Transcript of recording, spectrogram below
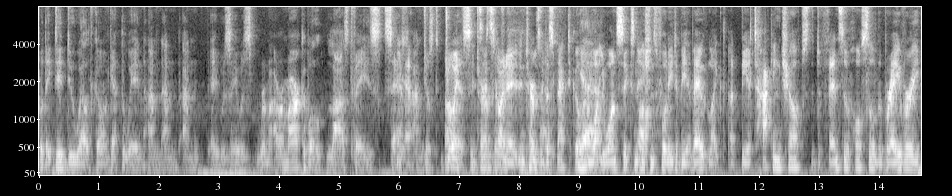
but they did do well to go and get the win, and and, and it was it was rem- a remarkable last phase set Yeah. and just Oh, joyous it's- in terms of kind of in terms of the uh, spectacle yeah. and what you want Six Nations Oh. footy to be about, like uh, the attacking chops, the defensive hustle, the bravery,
